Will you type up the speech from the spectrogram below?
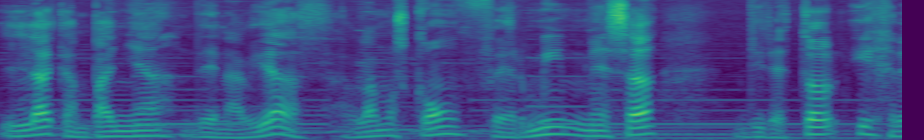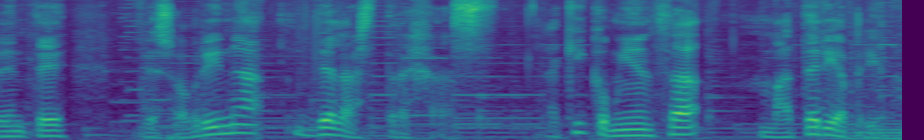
la campaña de Navidad. Hablamos con Fermín Mesa, director y gerente de Sobrina de las Trejas. Aquí comienza Materia Prima.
